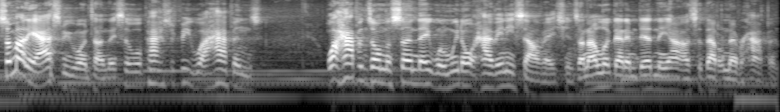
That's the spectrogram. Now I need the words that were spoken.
somebody asked me one time, they said, Well, Pastor Pete, what happens? What happens on the Sunday when we don't have any salvations? And I looked at him dead in the eye and said, That'll never happen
